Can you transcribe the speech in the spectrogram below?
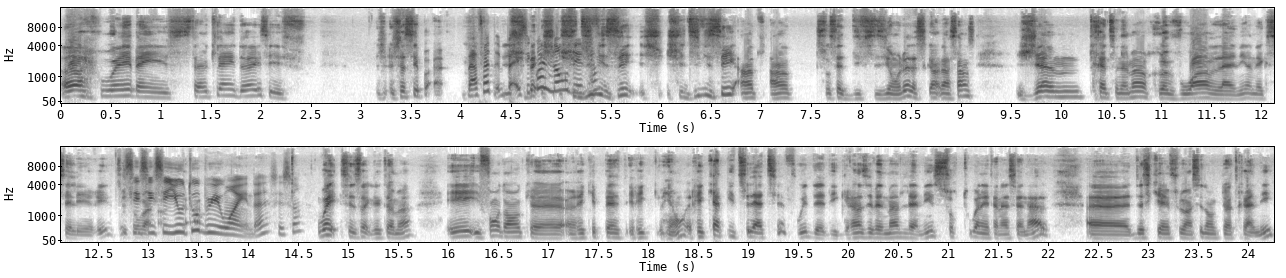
Ah, oui, ben, c'est un clin d'œil, c'est. Je, je sais pas. Ben, en fait, ben, Je- c'est quoi le je- nom je suis déjà? divisé, je, je suis divisé en- en- sur cette décision-là, dans le sens, j'aime traditionnellement revoir l'année en accéléré. C'est vois. YouTube Rewind, hein, c'est ça? Oui, c'est ça, exactement. Et ils font donc euh, un récap- ré- récapitulatif oui, de- des grands événements de l'année, surtout à l'international, euh, de ce qui a influencé donc notre année.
